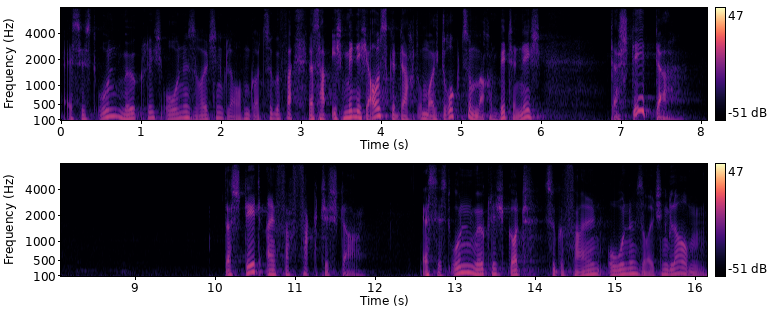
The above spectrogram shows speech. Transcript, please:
Es ist unmöglich, ohne solchen Glauben Gott zu gefallen. Das habe ich mir nicht ausgedacht, um euch Druck zu machen, bitte nicht. Das steht da. Das steht einfach faktisch da. Es ist unmöglich, Gott zu gefallen ohne solchen Glauben.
